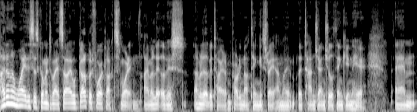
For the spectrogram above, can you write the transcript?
I don't know why this is coming to mind. So I got up at four o'clock this morning. I'm a little bit, I'm a little bit tired. I'm probably not thinking straight. I'm a, a tangential thinking here. Um,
